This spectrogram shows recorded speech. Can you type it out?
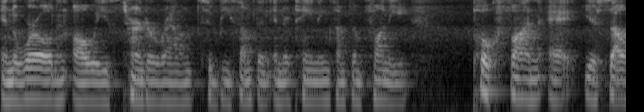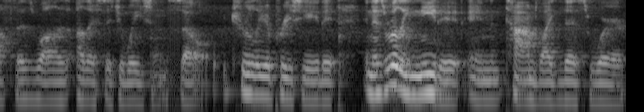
in the world, and always turned around to be something entertaining, something funny, poke fun at yourself as well as other situations. So truly appreciate it, and it's really needed in times like this where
